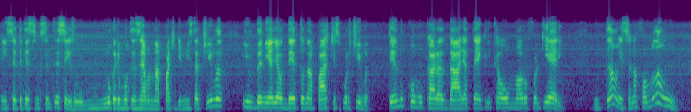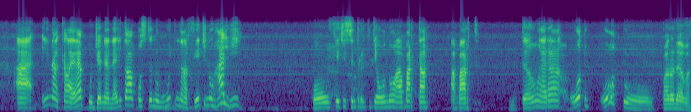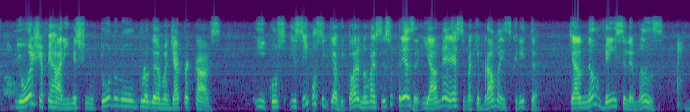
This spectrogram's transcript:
em 75 e 76, o Luca de Montezemolo na parte administrativa e o Daniel Aldeto na parte esportiva, tendo como cara da área técnica o Mauro Forghieri. Então, isso é na Fórmula 1. Ah, e naquela época, o Gianni Anelli estava apostando muito na Fiat no Rally, com o Fiat 131 no Abartá, Abarth. Então, era outro, outro panorama. E hoje a Ferrari investindo tudo no programa de Hypercars e, e sem conseguir a vitória não vai ser surpresa. E ela merece, vai quebrar uma escrita que ela não vence Le Mans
